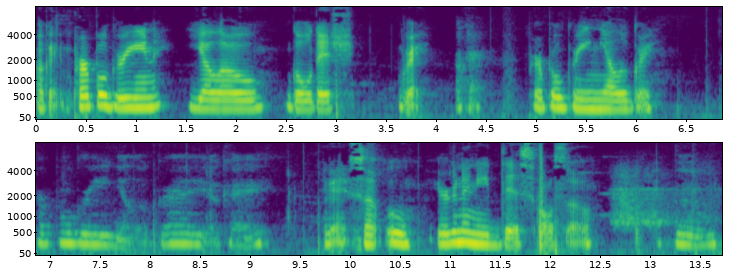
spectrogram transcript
okay, purple, green, yellow, goldish, gray. Okay. Purple, green, yellow, gray. Purple, green, yellow, gray. Okay. Okay, so ooh, you're gonna need this also. Boom.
